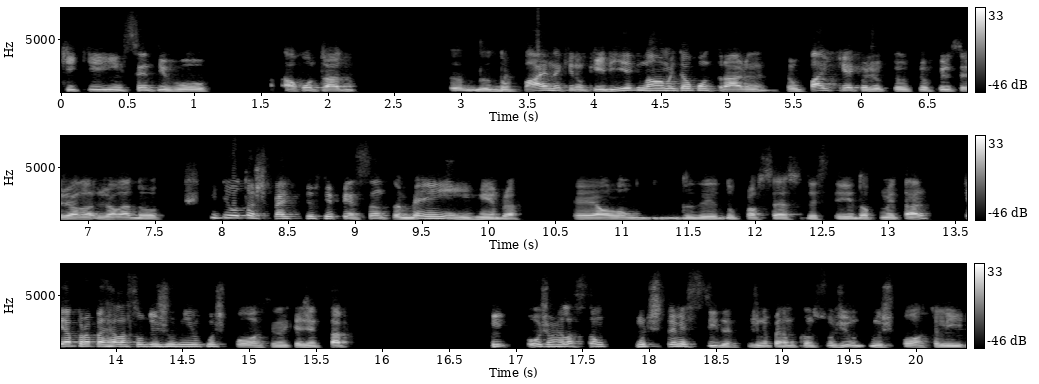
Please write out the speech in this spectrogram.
que, que incentivou, ao contrário do, do, pai, né? Que não queria, que normalmente é o contrário, né? É o pai que quer que o, que o filho seja jogador. E tem outro aspecto que eu fiquei pensando também, Rembra, é, ao longo do, do, processo desse documentário, que é a própria relação de Juninho com o esporte, né? Que a gente sabe hoje é uma relação muito estremecida. O Juninho Pernambucano surgiu no esporte ali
